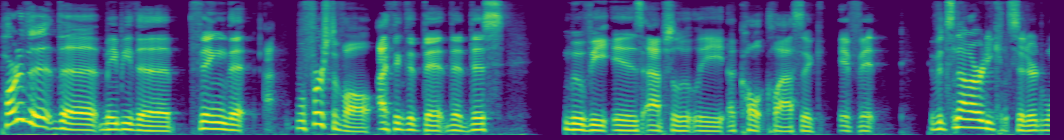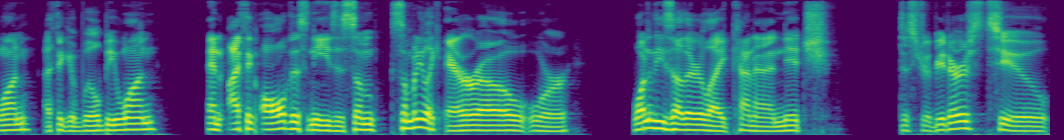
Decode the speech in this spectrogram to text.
part of the the maybe the thing that well first of all, I think that the, that this movie is absolutely a cult classic if it if it's not already considered one, I think it will be one. And I think all this needs is some somebody like Arrow or one of these other like kind of niche distributors to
